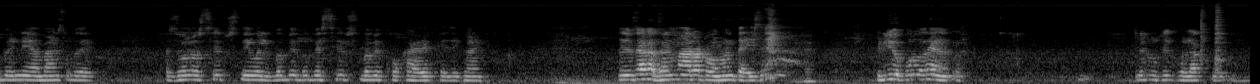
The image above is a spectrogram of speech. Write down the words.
ખબર નહીં આ માણસો બધા ઝોલો ચિપ્સની ઓલી બબે બબે ચિપ્સ બબે ખોખા રેખાઈ દે ઘણી. અને સારા ઘરમાં આરોટો મણતા છે. વીડિયો પૂરો થાય ને તો. એટલું શીખવું લાગતું હતું.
